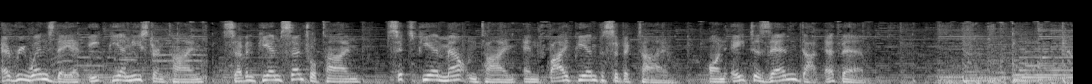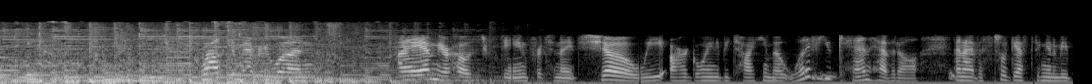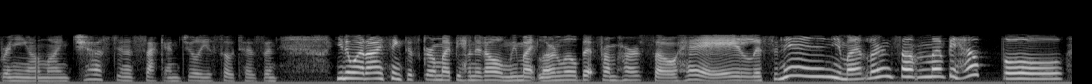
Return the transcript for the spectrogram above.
every Wednesday at 8 p.m. Eastern Time, 7 p.m. Central Time, 6 p.m. Mountain Time, and 5 p.m. Pacific Time on A to Zen.fm. Welcome, everyone. I am your host, Christine, for tonight's show. We are going to be talking about what if you can have it all. And I have a special guest I'm going to be bringing online just in a second, Julia Sotas. And you know what? I think this girl might be having it all, and we might learn a little bit from her. So, hey, listen in. You might learn something, might be helpful.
